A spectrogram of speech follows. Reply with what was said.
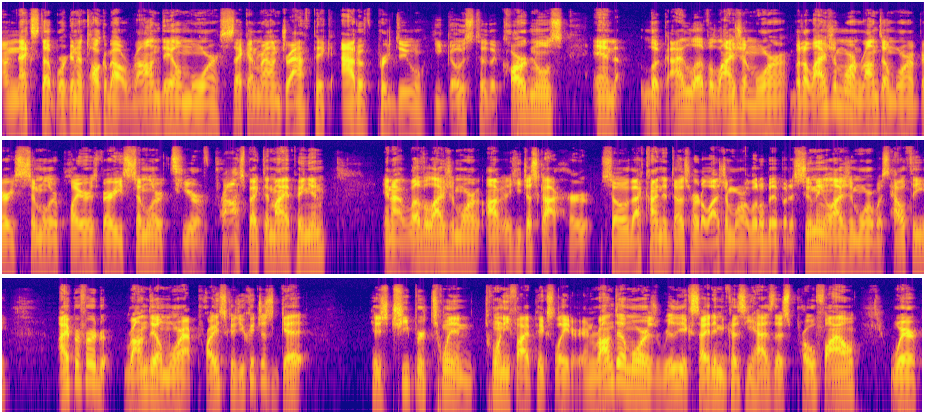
Now, next up, we're going to talk about Rondale Moore, second round draft pick out of Purdue. He goes to the Cardinals. And look, I love Elijah Moore, but Elijah Moore and Rondale Moore are very similar players, very similar tier of prospect, in my opinion and I love Elijah Moore. He just got hurt, so that kind of does hurt Elijah Moore a little bit. But assuming Elijah Moore was healthy, I preferred Rondale Moore at price because you could just get his cheaper twin 25 picks later. And Rondale Moore is really exciting because he has this profile where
